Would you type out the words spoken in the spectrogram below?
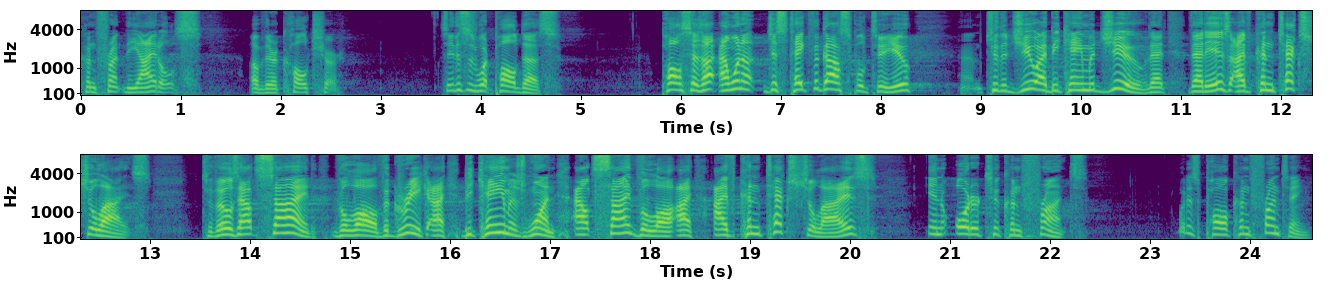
confront the idols of their culture. See, this is what Paul does. Paul says, I, I want to just take the gospel to you. Um, to the Jew, I became a Jew. That, that is, I've contextualized. To those outside the law, the Greek, I became as one outside the law. I, I've contextualized in order to confront. What is Paul confronting?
